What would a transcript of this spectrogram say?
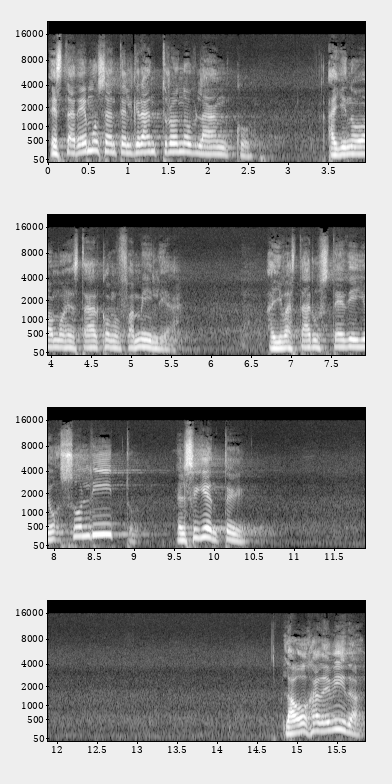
Estaremos ante el gran trono blanco. Allí no vamos a estar como familia Ahí va a estar usted y yo solito. El siguiente. La hoja de vida.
